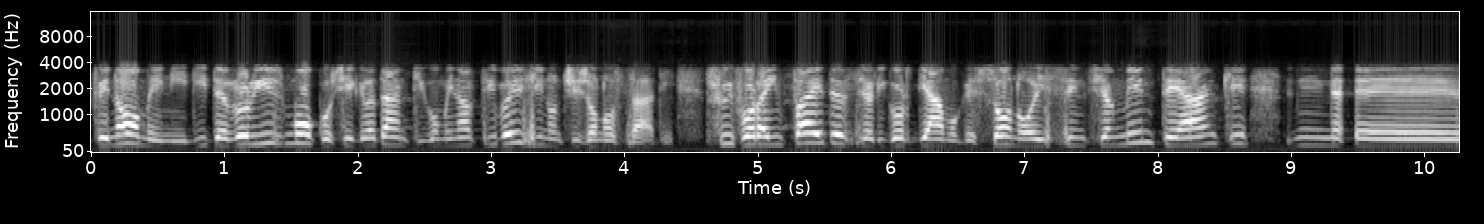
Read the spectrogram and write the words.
fenomeni di terrorismo così eclatanti come in altri paesi non ci sono stati. Sui foreign fighters ricordiamo che sono essenzialmente anche mh, eh,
